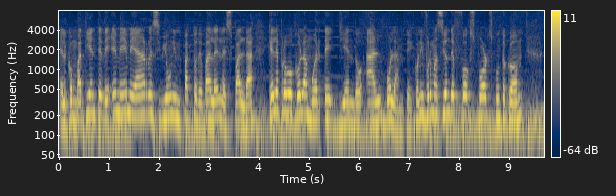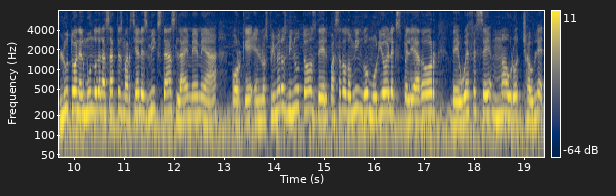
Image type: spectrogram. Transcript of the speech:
el combatiente de MMA recibió un impacto de bala en la espalda que le provocó la muerte yendo al volante. Con información de foxsports.com, Luto en el mundo de las artes marciales mixtas, la MMA, porque en los primeros minutos del pasado domingo murió el ex peleador de UFC Mauro Chaulet,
